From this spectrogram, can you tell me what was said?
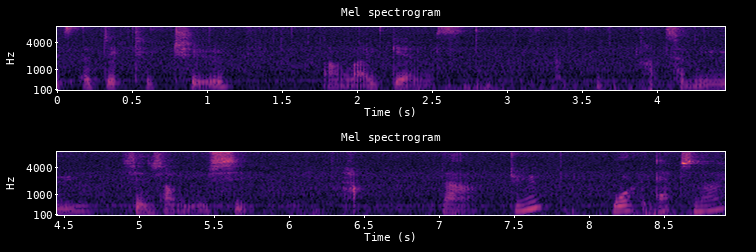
is addicted to online games，好，沉迷于线上游戏。好，那 Do you work at night？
